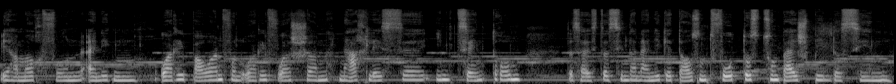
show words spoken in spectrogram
Wir haben auch von einigen Orgelbauern, von Orgelforschern Nachlässe im Zentrum. Das heißt, das sind dann einige tausend Fotos zum Beispiel, das sind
